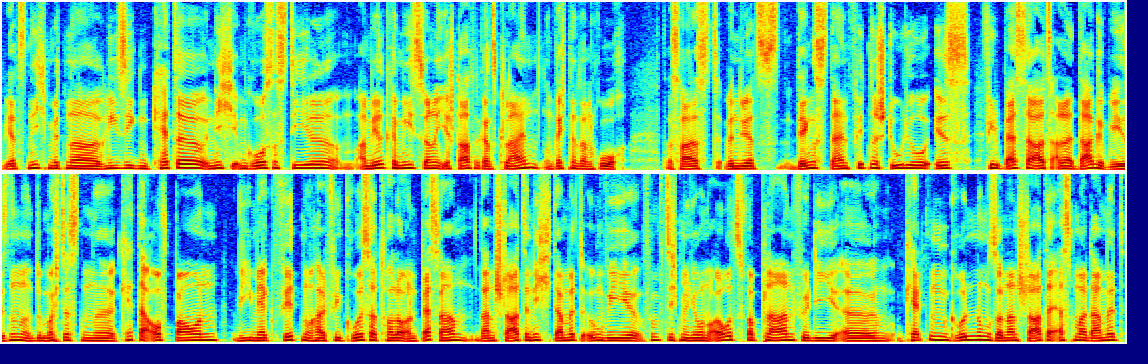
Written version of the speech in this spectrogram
jetzt nicht mit einer riesigen Kette, nicht im großen Stil Amerika-mies, sondern ihr startet ganz klein und rechnet dann hoch. Das heißt, wenn du jetzt denkst, dein Fitnessstudio ist viel besser als alle da gewesen und du möchtest eine Kette aufbauen wie McFit, nur halt viel größer, toller und besser, dann starte nicht damit irgendwie 50 Millionen Euro zu verplanen für die äh, Kettengründung, sondern starte erstmal damit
